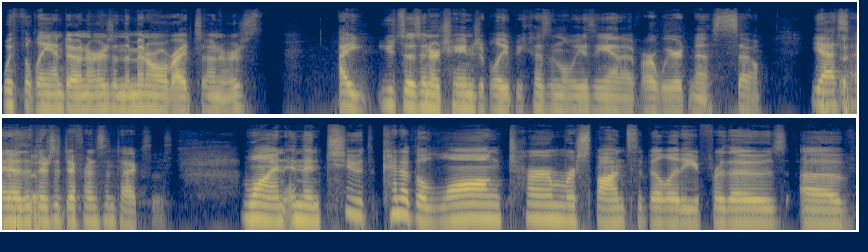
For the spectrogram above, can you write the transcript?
with the landowners and the mineral rights owners. I use those interchangeably because in louisiana of our weirdness. So yes i know that there's a difference in texas. One and then two kind of the long term responsibility for those of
